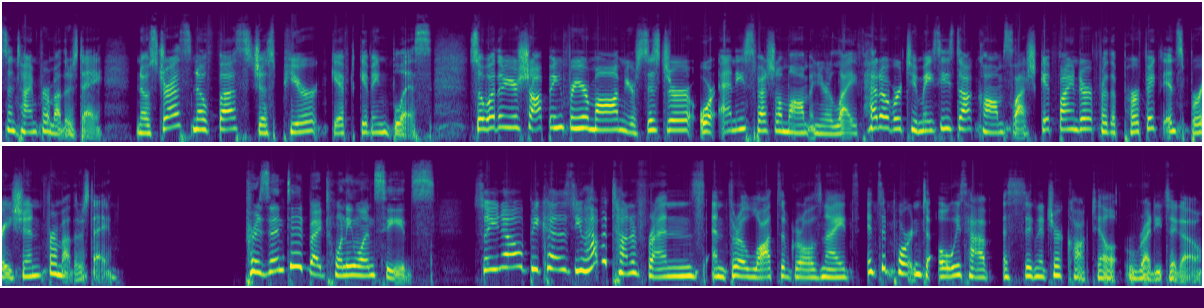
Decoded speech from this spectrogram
just in time for Mother's Day. No stress, no fuss, just pure gift giving bliss. So, whether you're shopping for your mom, your sister, or any special mom in your life, head over to Macy's.com slash gift finder for the perfect inspiration for Mother's Day. Presented by 21 Seeds. So, you know, because you have a ton of friends and throw lots of girls' nights, it's important to always have a signature cocktail ready to go.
